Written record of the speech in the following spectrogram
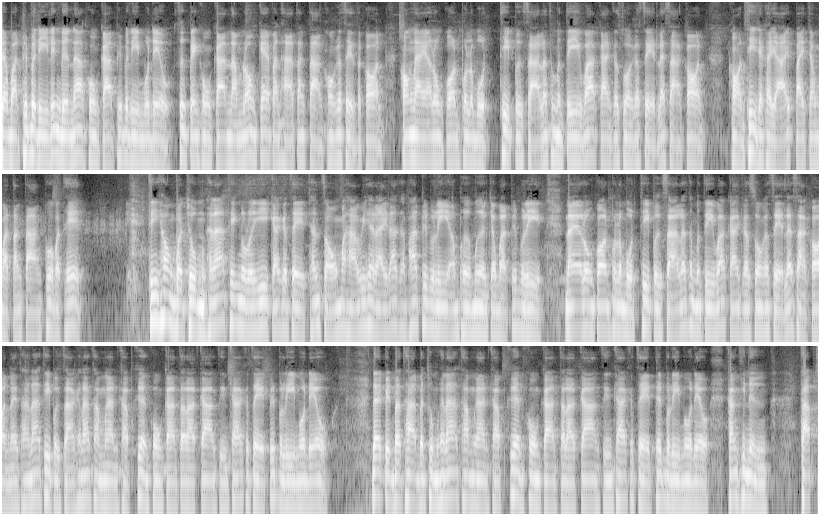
จังหวัดเพชรบุรีเร่งเดินหน้าโครงการเพชรบุรีโมเดล ซึ่งเป็นโครงการนำร่องแก้ปัญหาต่างๆ ของเกษตรกร ของนายอลงกรณ์พลบุตรที่ปรึกษารัฐมนตรีว่าการกระทรวงเกษตรและสหกรณ์ก่อนที่จะขยายไปจังหวัดต่างๆ ทั่วประเทศ ที่ห้องประชุมคณะเทคโนโลยีการเกษตรชั้น 2 มหาวิทยาลัยราชภัฏเพชรบุรีอำเภอเมืองจังหวัดเพชรบุรีนายอลงกรณ์พลบุตรที่ปรึกษารัฐมนตรีว่าการกระทรวงเกษตรและสหกรณ์ในฐานะที่ปรึกษาคณะทำงานขับเคลื่อนโครงการตลาดกลางสินค้าเกษตรเพชรบุรีโมเดล ได้เป็นประธานประชุมคณะทำงานขับเคลื่อนโครงการตลาดกลางสินค้าเกษตรเพชรบุรีโมเดล ครั้งที่ 1ทับ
